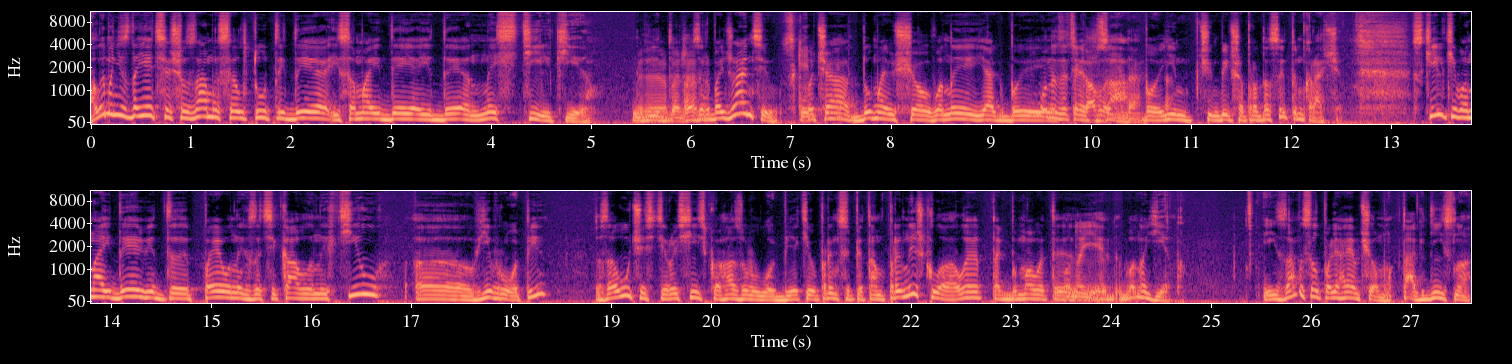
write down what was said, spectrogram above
Але мені здається, що замисел тут іде, і сама ідея йде не стільки. Від Азербайджану? азербайджанців, Скільки? хоча думаю, що вони якби Вони теж за, да, бо да. їм чим більше продаси, тим краще. Скільки вона йде від е, певних зацікавлених кіл е, в Європі за участі російського газового лобі, яке, в принципі, там принишкло, але так би мовити, Воно є. Воно є. І замисел полягає в чому? Так, дійсно,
